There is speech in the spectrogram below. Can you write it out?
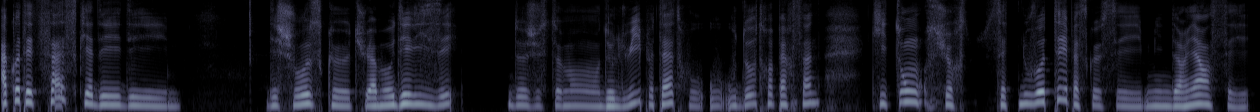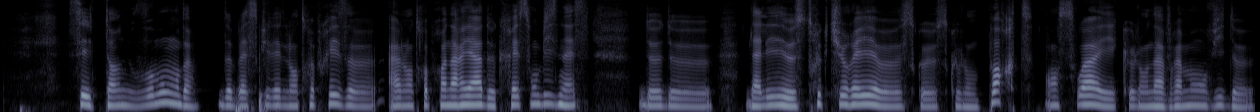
À côté de ça, est-ce qu'il y a des, des, choses que tu as modélisées de justement de lui peut-être ou, d'autres personnes qui t'ont sur cette nouveauté parce que c'est mine de rien c'est c'est un nouveau monde de basculer de l'entreprise à l'entrepreneuriat, de créer son business, de d'aller structurer ce que ce que l'on porte en soi et que l'on a vraiment envie de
